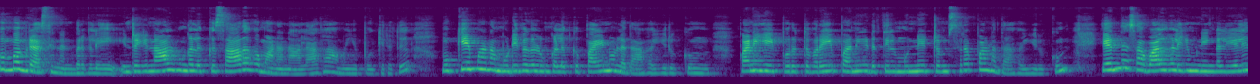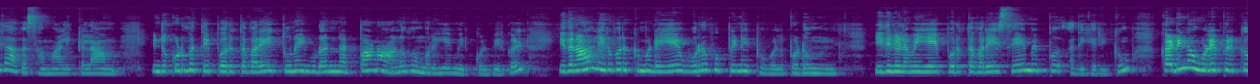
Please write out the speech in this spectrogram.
கும்பம் ராசி நண்பர்களே இன்றைய நாள் உங்களுக்கு சாதகமான நாளாக அமையப் போகிறது. முக்கியமான முடிவுகள் உங்களுக்கு பயனுள்ளதாக இருக்கும். பணியை பொறுத்தவரை பணியிடத்தில் முன்னேற்றம் சிறப்பானதாக இருக்கும். எந்த சவால்களையும் நீங்கள் எளிதாக சமாளிக்கலாம். இன்று குடும்பத்தை பொறுத்தவரை துணையுடன் நட்பான அணுகுமுறையை மேற்கொள்வீர்கள். இதனால் இருவருக்கும் இடையே உறவு பிணைப்பு வலுப்படும். நிதி நிலைமையை பொறுத்தவரை சேமிப்பு அதிகரிக்கும். கடின உழைப்பிற்கு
